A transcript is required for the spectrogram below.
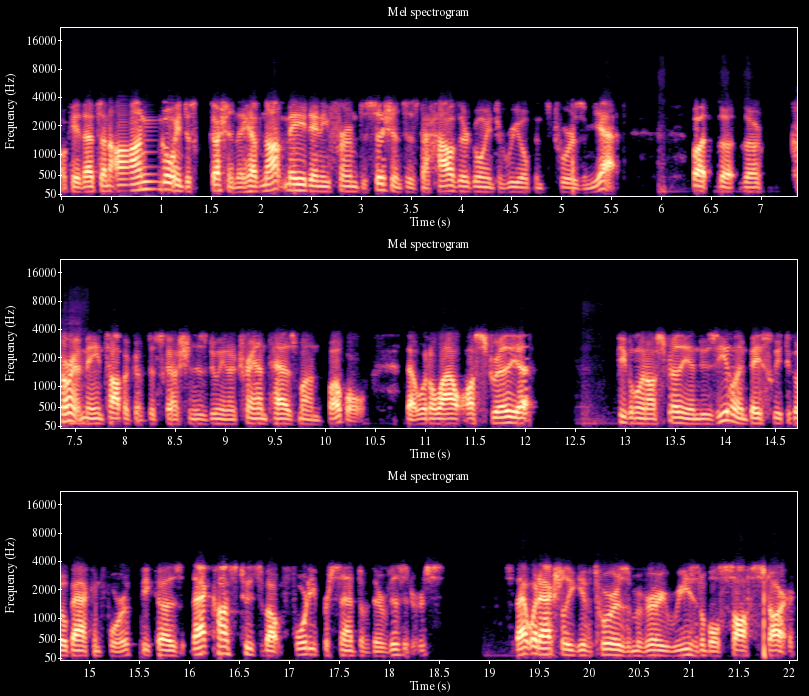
Okay, that's an ongoing discussion. They have not made any firm decisions as to how they're going to reopen to tourism yet. But the, the current main topic of discussion is doing a trans-Tasman bubble that would allow Australia, people in Australia and New Zealand basically to go back and forth because that constitutes about 40% of their visitors. So that would actually give tourism a very reasonable soft start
